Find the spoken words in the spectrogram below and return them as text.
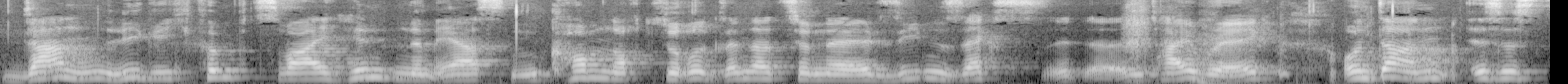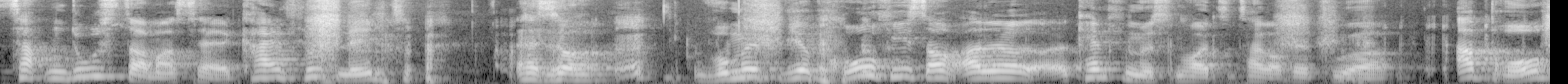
Dann liege ich 5-2 hinten im ersten, komme noch zurück, sensationell, 7-6 äh, im Tiebreak. Und dann ist es zappenduster, Marcel. Kein Flutlicht. Also, womit wir Profis auch alle kämpfen müssen heutzutage auf der Tour. Abbruch.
